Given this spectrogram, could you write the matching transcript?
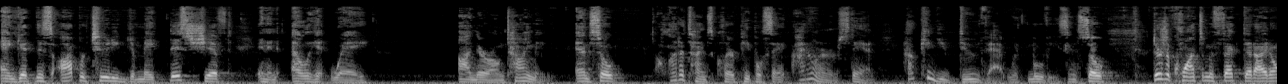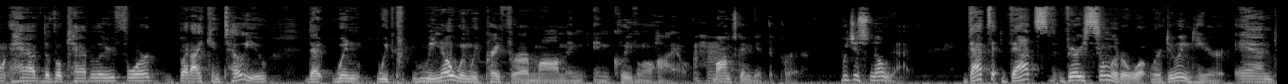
and get this opportunity to make this shift in an elegant way on their own timing. And so a lot of times, Claire, people say, I don't understand. How can you do that with movies? And so there's a quantum effect that I don't have the vocabulary for, but I can tell you that when we, we know when we pray for our mom in, in Cleveland, Ohio, mm-hmm. mom's going to get the prayer. We just know that. That's, that's very similar to what we're doing here. And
